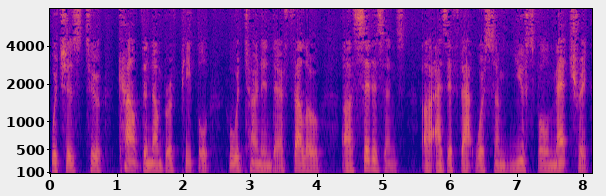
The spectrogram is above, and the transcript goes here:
which is to count the number of people who would turn in their fellow uh, citizens uh, as if that were some useful metric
